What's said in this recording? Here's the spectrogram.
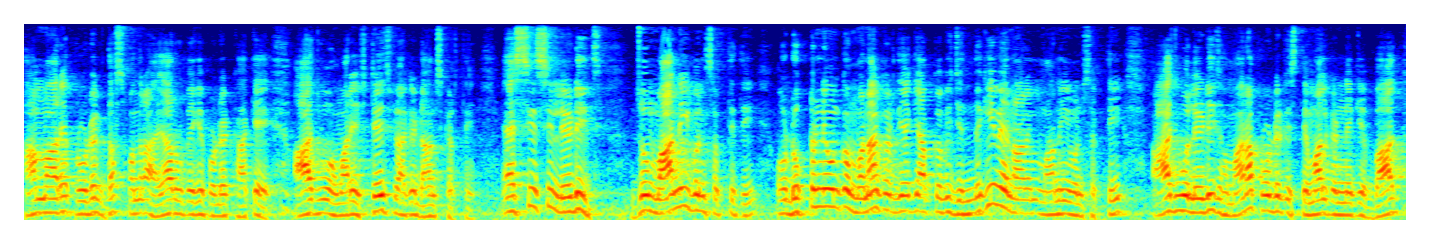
हमारे प्रोडक्ट दस पंद्रह हज़ार रुपए के प्रोडक्ट खा के आज वो हमारे स्टेज पे आके डांस करते हैं। ऐसी ऐसी लेडीज़ जो माँ नहीं बन सकती थी, और डॉक्टर ने उनको मना कर दिया कि आप कभी ज़िंदगी में माँ नहीं बन सकती। आज वो लेडीज़ हमारा प्रोडक्ट इस्तेमाल करने के बाद,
